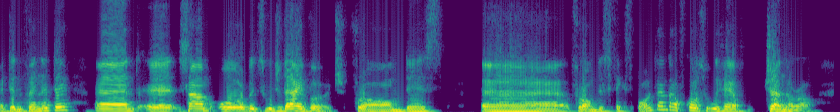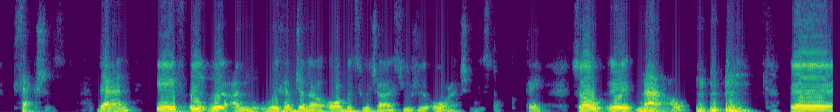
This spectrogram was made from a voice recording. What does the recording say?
at infinity and uh, some orbits which diverge from this uh, from this fixed point. And of course, we have general sections. Then if uh, I mean, we have general orbits which are as usually orange in this talk, okay? So uh, now uh,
